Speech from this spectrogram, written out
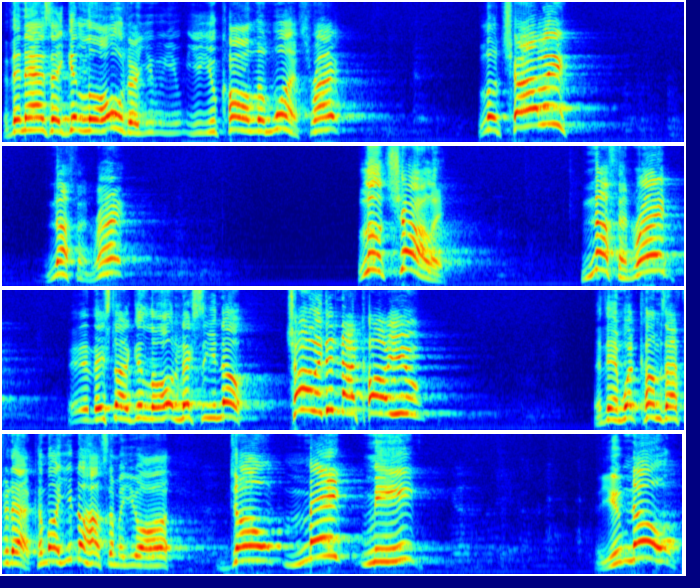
And then as they get a little older, you, you, you call them once, right? Little Charlie? Nothing, right? Little Charlie? Nothing, right? Eh, they started getting a little older. Next thing you know, Charlie did not I call you. And then what comes after that? Come on, you know how some of you are. Don't make me. You know.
